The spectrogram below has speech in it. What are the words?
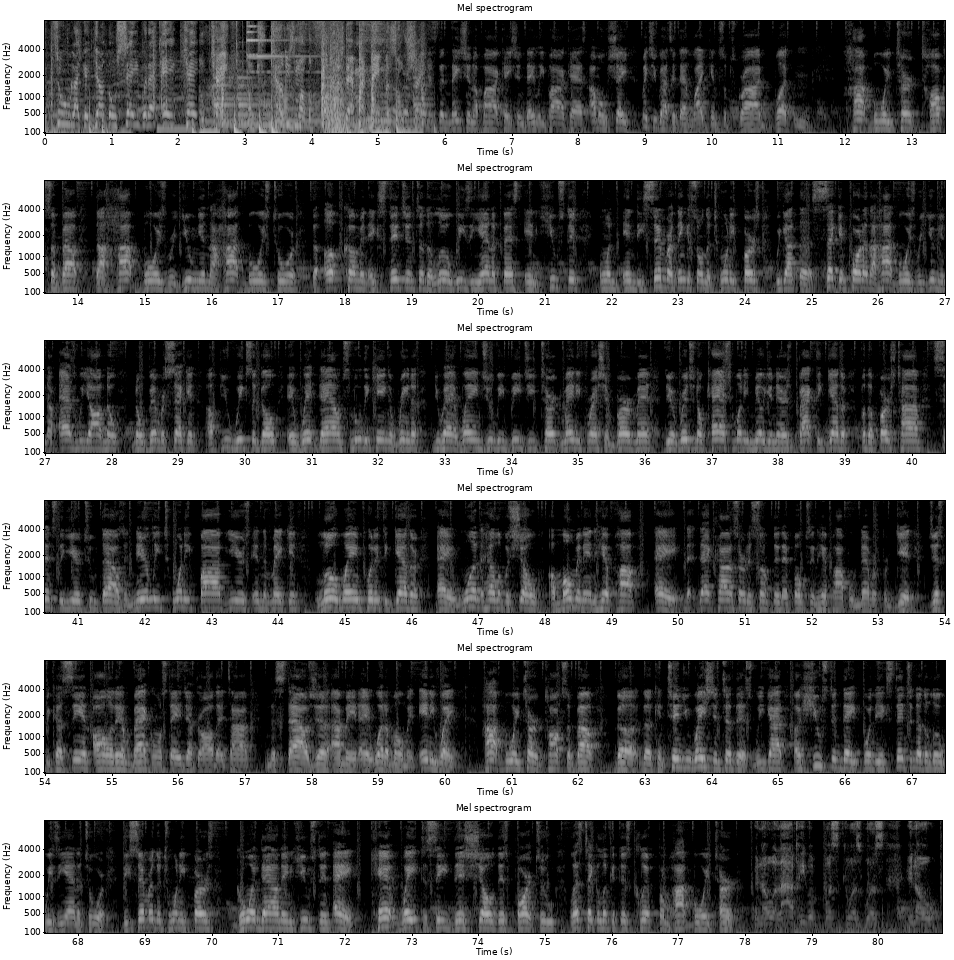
Attitude like a young O'Shea with an AK. Okay, don't you tell these motherfuckers that my name is O'Shea. It's the Nation of Podcation Daily Podcast. I'm O'Shea. Make sure you guys hit that like and subscribe button. Hot Boy Turk talks about the Hot Boys reunion, the Hot Boys tour, the upcoming extension to the Louisiana Fest in Houston on in December. I think it's on the 21st. We got the second part of the Hot Boys reunion. Now, as we all know, November 2nd, a few weeks ago, it went down Smoothie King Arena. You had Wayne, Juvie, BG Turk, Mannie Fresh, and Birdman, the original Cash Money millionaires back together for the first time since the year 2000. Nearly 25 years in the making. Lil Wayne put it together. Hey, one hell of a show, a moment in hip hop. Hey, th that concert is something that folks in hip hop will never forget just because seeing all of them back on stage after all that time, nostalgia. I mean, hey, what a moment. Anyway, Hot Boy Turk talks about the the continuation to this. We got a Houston date for the extension of the Louisiana tour, December the 21st, going down in Houston. Hey, can't wait to see this show, this part two. Let's take a look at this clip from Hot Boy Turk. You know, a lot of people was was was, you know,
